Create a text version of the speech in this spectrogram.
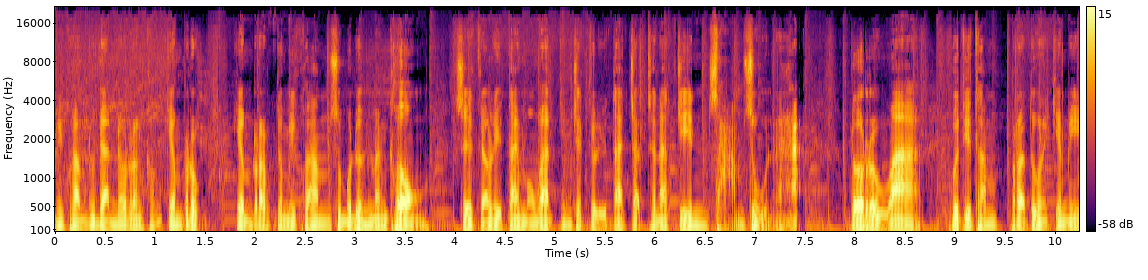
มีความดุดันในเรื่องของเกมรุก เกมรับก็มีความสมดุลมั่นคงสื่อเกาหลีใต้มองว่าทีมชาติเกาหลีใต้จะชนะจีน 3-0 นะฮะ โดยรู้ว่าผู้ที่ทำประตูในเกมนี้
